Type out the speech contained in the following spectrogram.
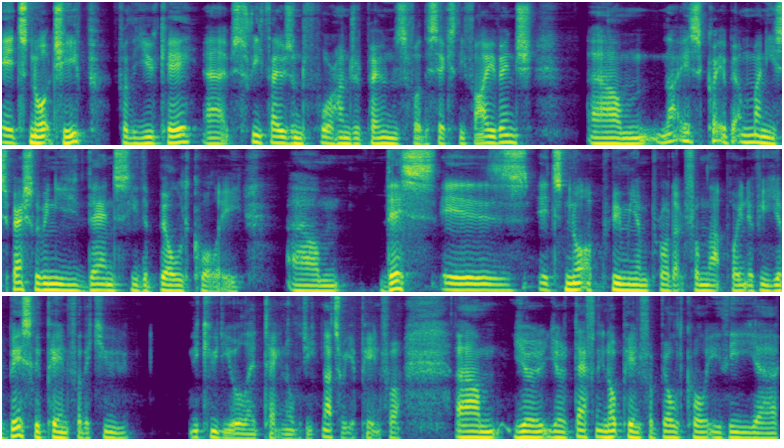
it's not cheap for the UK. Uh, it's three thousand four hundred pounds for the sixty-five inch. Um, that is quite a bit of money, especially when you then see the build quality. Um, this is it's not a premium product from that point of view. You're basically paying for the Q the QD OLED technology. That's what you're paying for. Um, you're you're definitely not paying for build quality. The uh,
